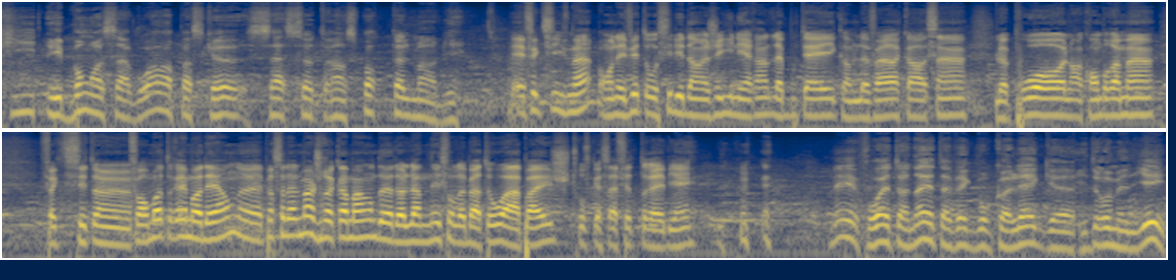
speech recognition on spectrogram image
qui est bon à savoir parce que ça se transporte tellement bien. Effectivement, on évite aussi les dangers inhérents de la bouteille, comme le verre cassant, le poids, l'encombrement. Fait que c'est un format très moderne. Euh, personnellement, je recommande de l'amener sur le bateau à la pêche. Je trouve que ça fit très bien. Mais il faut être honnête avec vos collègues euh, hydroméliers.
